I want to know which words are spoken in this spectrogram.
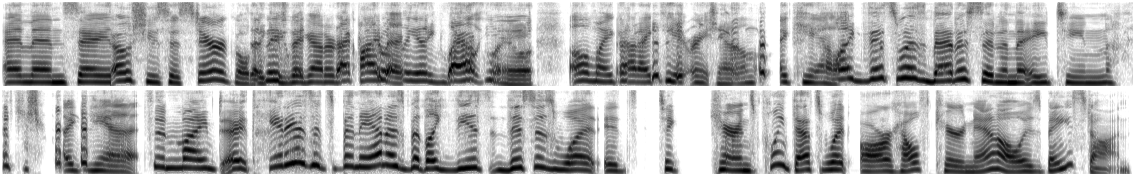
and then say, "Oh, she's hysterical because they got her Exactly, exactly. Oh my God, I can't right now. I can't. Like this was medicine in the 18 I can't. It's in my it is it's bananas, but like this this is what it's to Karen's point. That's what our healthcare now is based on.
